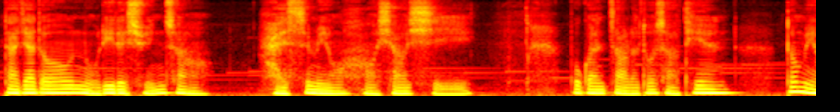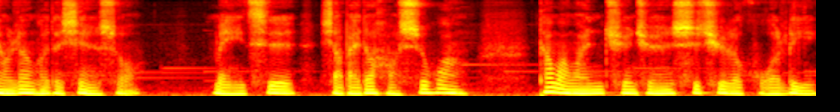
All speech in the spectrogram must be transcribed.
大家都努力的寻找，还是没有好消息。不管找了多少天。都没有任何的线索，每一次小白都好失望，他完完全全失去了活力。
